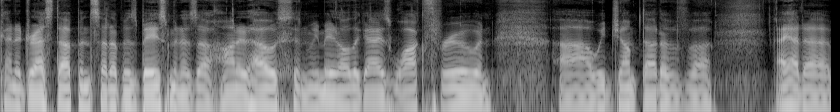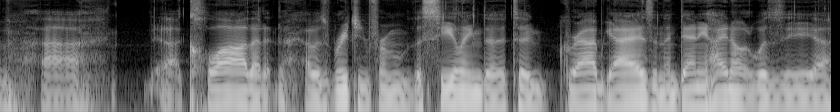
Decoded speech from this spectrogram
kind of dressed up and set up his basement as a haunted house, and we made all the guys walk through, and we jumped out of. I had a uh, claw that it, I was reaching from the ceiling to, to grab guys, and then Danny Hinote was the uh,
